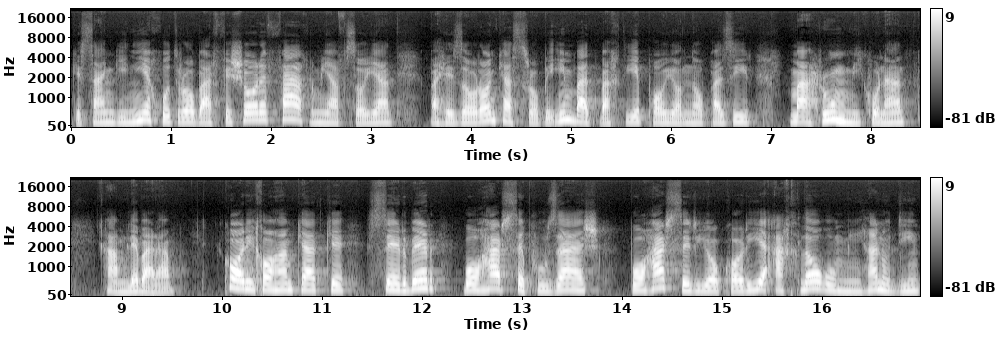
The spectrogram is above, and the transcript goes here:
که سنگینی خود را بر فشار فقر می و هزاران کس را به این بدبختی پایان ناپذیر محروم می کنند حمله برم. کاری خواهم کرد که سربر با هر سپوزش با هر سریاکاری اخلاق و میهن و دین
